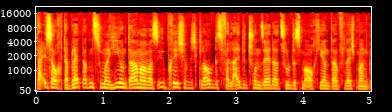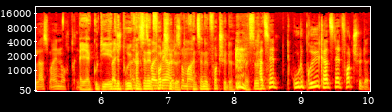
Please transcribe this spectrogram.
da ist auch, da bleibt ab und zu mal hier und da mal was übrig und ich glaube, das verleitet schon sehr dazu, dass man auch hier und da vielleicht mal ein Glas Wein noch trinkt. Ja, ja, gut, die edle Brühe kannst du nicht fortschütten. Du kannst ja nicht fortschütten, weißt du? Kannst nicht, gute Brühe kannst nicht fortschütten.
